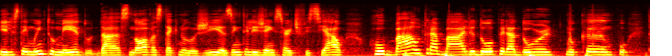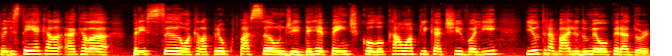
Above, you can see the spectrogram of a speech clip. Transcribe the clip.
e eles têm muito medo das novas tecnologias, inteligência artificial, roubar o trabalho do operador no campo. Então eles têm aquela, aquela pressão, aquela preocupação de de repente colocar um aplicativo ali e o trabalho do meu operador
